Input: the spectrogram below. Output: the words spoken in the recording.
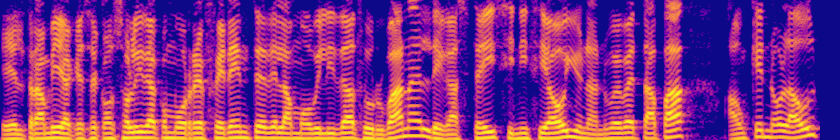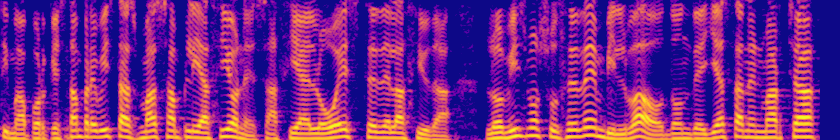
El tranvía que se consolida como referente de la movilidad urbana, el de Gasteiz, inicia hoy una nueva etapa, aunque no la última, porque están previstas más ampliaciones hacia el oeste de la ciudad. Lo mismo sucede en Bilbao, donde ya están en marcha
